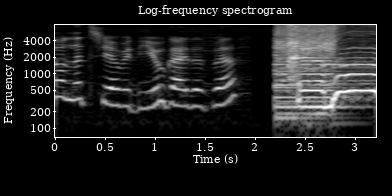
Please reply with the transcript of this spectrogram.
thought let's share with you guys as well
